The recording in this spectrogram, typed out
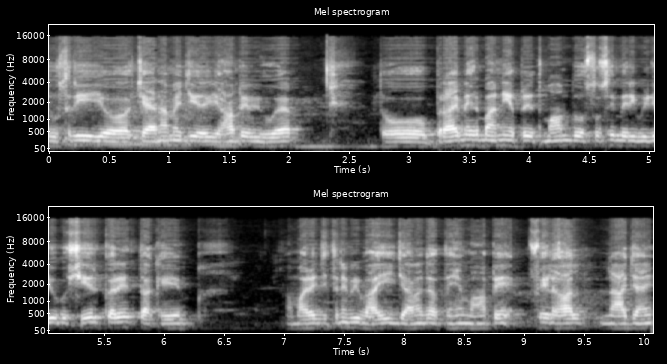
دوسری چائنا میں یہاں پہ بھی ہوا ہے۔ تو برائے مہربانی اپنے تمام دوستوں سے میری ویڈیو کو شیئر کریں تاکہ ہمارے جتنے بھی بھائی جانا چاہتے ہیں وہاں پہ فی الحال نہ جائیں۔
